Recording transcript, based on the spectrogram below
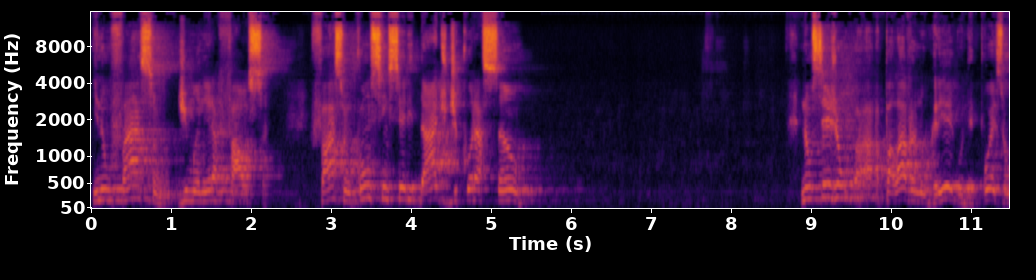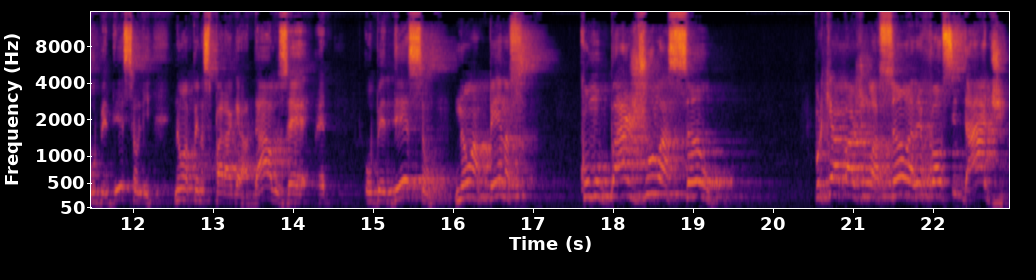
E não façam de maneira falsa, façam com sinceridade de coração, Não sejam, a palavra no grego depois, obedeçam-lhe não apenas para agradá-los, é, é, obedeçam não apenas como bajulação, porque a bajulação ela é falsidade,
